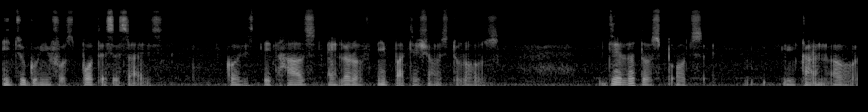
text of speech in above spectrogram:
into going for sport exercise because it has a lot of impartations to us. There are a lot of sports you can uh,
